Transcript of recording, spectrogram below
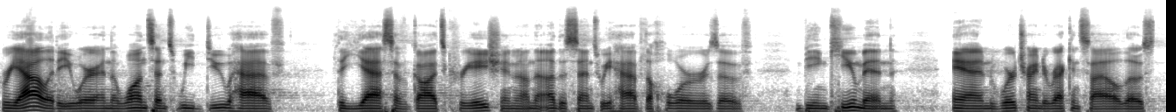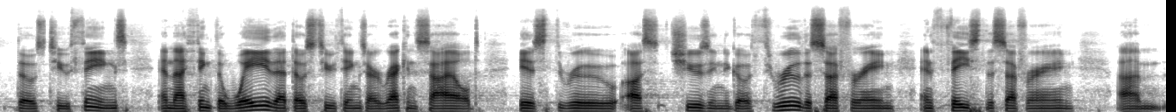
reality where in the one sense we do have the yes of God's creation and on the other sense we have the horrors of being human and we're trying to reconcile those those two things. And I think the way that those two things are reconciled is through us choosing to go through the suffering and face the suffering um,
